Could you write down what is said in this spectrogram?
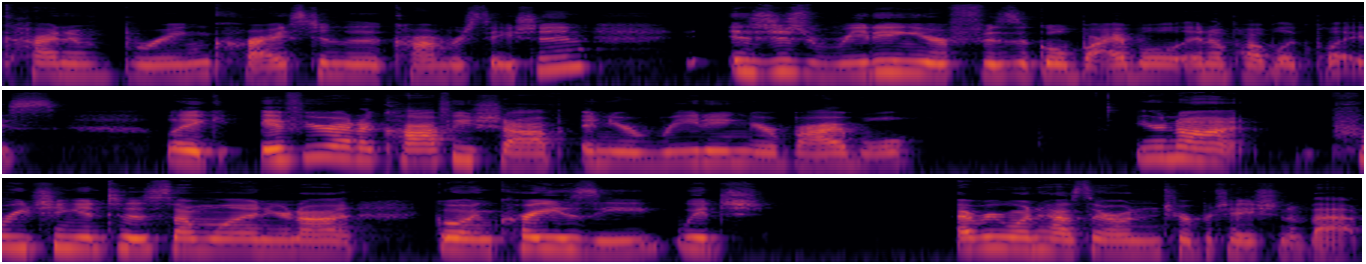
kind of bring Christ into the conversation is just reading your physical Bible in a public place. Like, if you're at a coffee shop and you're reading your Bible, you're not preaching into someone, you're not going crazy, which everyone has their own interpretation of that.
